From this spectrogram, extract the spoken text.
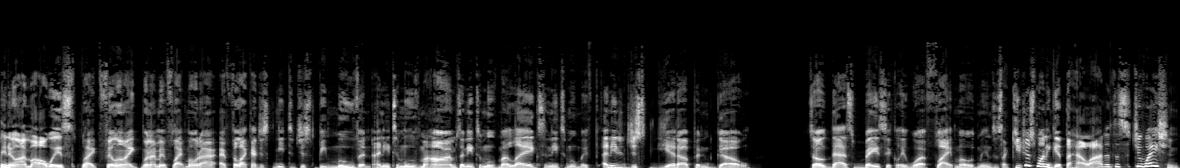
you know, I'm always like feeling like when I'm in flight mode, I, I feel like I just need to just be moving. I need to move my arms. I need to move my legs. I need to move my, I need to just get up and go. So that's basically what flight mode means. It's like you just want to get the hell out of the situation.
